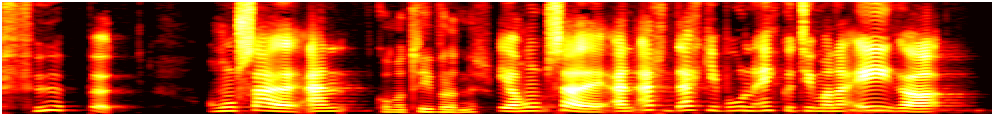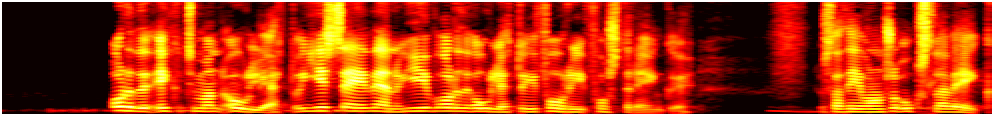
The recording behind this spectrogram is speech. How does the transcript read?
tvö börn? Og hún sagði, en, já, hún sagði en ertu ekki búin einhvern tíman að eiga orðið einhvern tíman ólétt og ég segi við henni, ég hef orðið ólétt og ég fór í fóstureyingu þú veist að því ég var hann svo óksla veik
